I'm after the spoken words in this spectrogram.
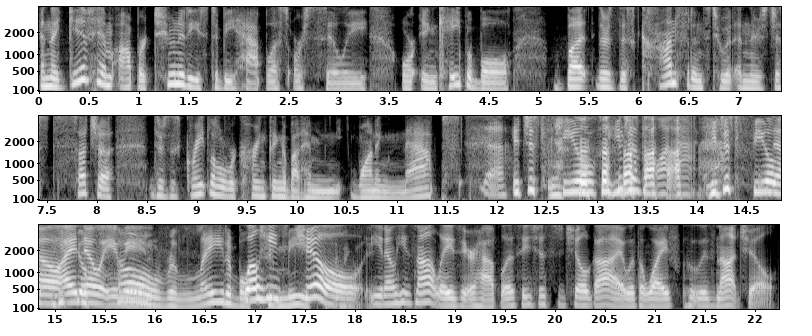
and they give him opportunities to be hapless or silly or incapable. But there's this confidence to it, and there's just such a there's this great little recurring thing about him wanting naps. Yeah. It just feels he just doesn't want naps? he just feels No, he I feels know what you so mean. relatable. Well, to he's me chill. You know, he's not lazy or hapless. He's just a chill guy with a wife who is not chill.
